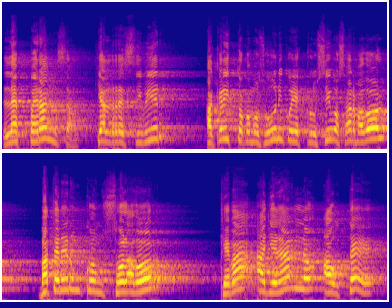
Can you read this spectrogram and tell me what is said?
la esperanza que al recibir a Cristo como su único y exclusivo Salvador, va a tener un consolador que va a llenarlo a usted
